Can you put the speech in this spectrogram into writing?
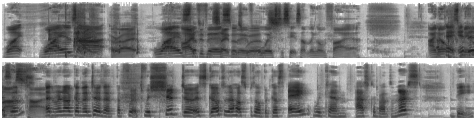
Why why is our all right. why I- is I the didn't first say those move words. always to set something on fire? I know Okay, it was it me last isn't, time. and we're not gonna do that. But what we should do is go to the hospital because a we can ask about the nurse, b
